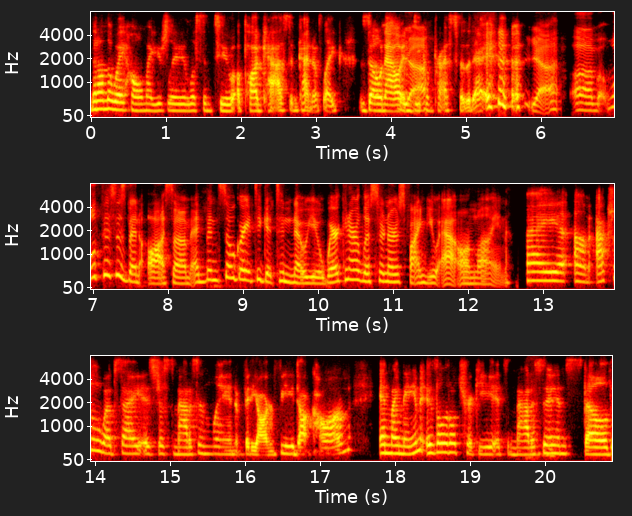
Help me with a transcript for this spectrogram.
then on the way home, I usually listen to a podcast and kind of like zone out and Yeah. decompress for the day. yeah. Um, well, this has been awesome and been so great to get to know you. Where can our listeners find you at online? My um, actual website is just madisenlynnvideography.com. And my name is a little tricky. It's Madisen spelled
